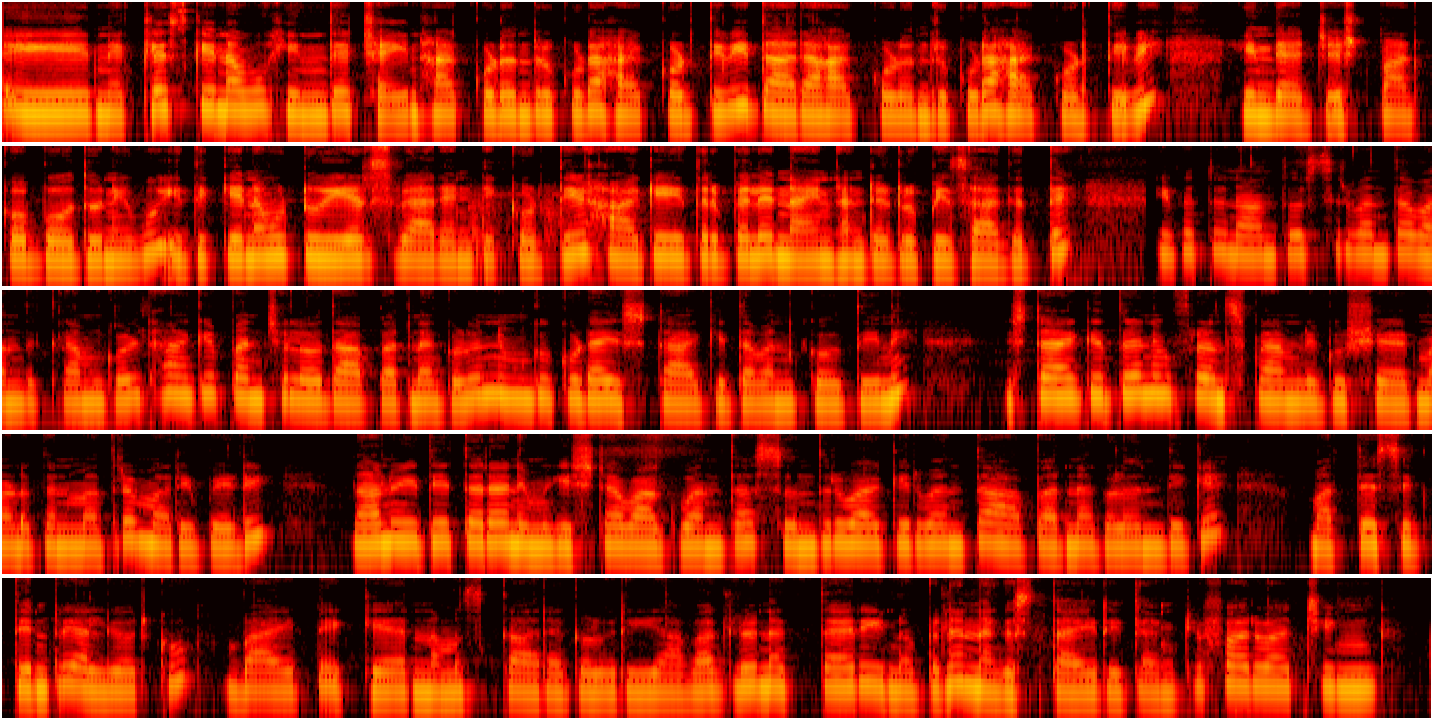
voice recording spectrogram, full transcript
ಈ ನೆಕ್ಲೆಸ್ಗೆ ನಾವು ಹಿಂದೆ ಚೈನ್ ಹಾಕ್ಕೊಡಂದ್ರೂ ಕೂಡ ಹಾಕ್ಕೊಡ್ತೀವಿ, ದಾರ ಹಾಕ್ಕೊಡಂದ್ರೂ ಕೂಡ ಹಾಕ್ಕೊಡ್ತೀವಿ. ಹಿಂದೆ ಅಡ್ಜಸ್ಟ್ ಮಾಡ್ಕೋಬೋದು ನೀವು. ಇದಕ್ಕೆ ನಾವು ಟೂ ಇಯರ್ಸ್ ವ್ಯಾರಂಟಿ ಕೊಡ್ತೀವಿ. ಹಾಗೆ ಇದ್ರ ಬೆಲೆ ನೈನ್ ಹಂಡ್ರೆಡ್ ರುಪೀಸ್ ಆಗುತ್ತೆ. ಇವತ್ತು ನಾನು ತೋರಿಸಿರುವಂಥ ಒಂದು ಗ್ರಾಮ್ ಗೋಲ್ಡ್ ಹಾಗೆ ಪಂಚಲೋದ ಆಭರಣಗಳು ನಿಮಗೂ ಕೂಡ ಇಷ್ಟ ಆಗಿದ್ದಾವೆ ಅಂದ್ಕೋತೀನಿ ಇಷ್ಟ ಆಗಿದ್ದರೆ ನಿಮ್ಮ ಫ್ರೆಂಡ್ಸ್ ಫ್ಯಾಮ್ಲಿಗೂ ಶೇರ್ ಮಾಡೋದನ್ನು ಮಾತ್ರ ಮರಿಬೇಡಿ. ನಾನು ಇದೇ ಥರ ನಿಮಗೆ ಇಷ್ಟವಾಗುವಂಥ, ಸುಂದರವಾಗಿರುವಂಥ ಆಭರಣಗಳೊಂದಿಗೆ ಮತ್ತೆ ಸಿಗ್ತೀನಿ ರೀ ಅಲ್ಲಿವರೆಗೂ. ಬಾಯ್ ಟೇಕ್ ಕೇರ್ ನಮಸ್ಕಾರಗಳು ರೀ. ಯಾವಾಗಲೂ ನಗ್ತಾ ಇನ್ನೊಬ್ಬನೇ ನಗಿಸ್ತಾ ಇರಿ. Thank you for watching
